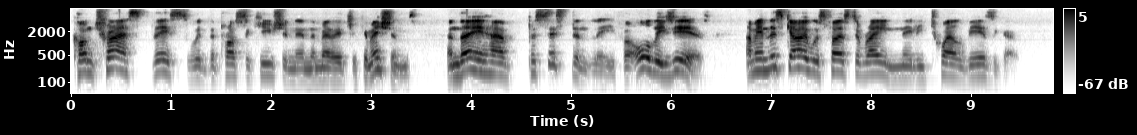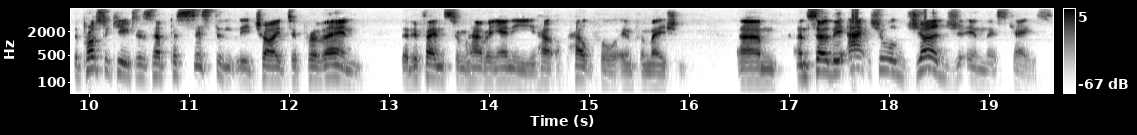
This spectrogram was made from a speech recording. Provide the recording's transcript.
Contrast this with the prosecution in the military commissions, and they have persistently, for all these years, I mean, this guy was first arraigned nearly 12 years ago. The prosecutors have persistently tried to prevent the defense from having any help, helpful information. Um, and so the actual judge in this case,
